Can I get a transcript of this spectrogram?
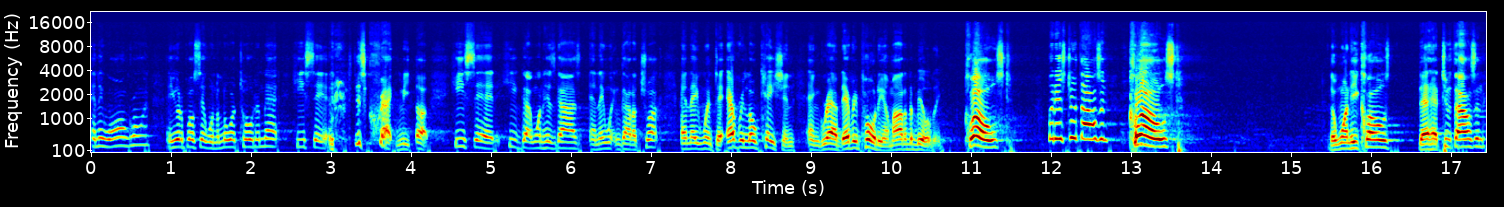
and they were all growing. And you're supposed to say when the Lord told him that, he said, this cracked me up. He said he got one of his guys and they went and got a truck and they went to every location and grabbed every podium out of the building. Closed, but it's 2,000. Closed. The one he closed that had 2,000,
